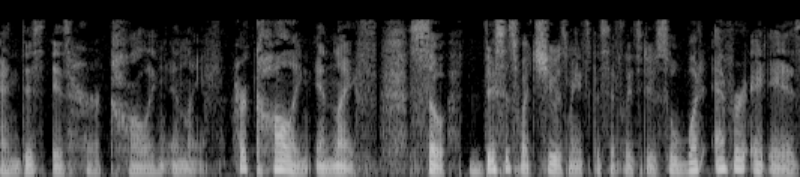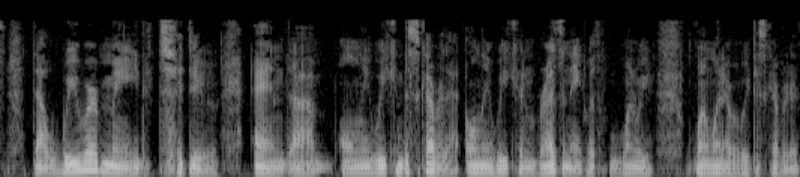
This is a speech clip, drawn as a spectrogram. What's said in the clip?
And this is her calling in life. Her calling in life. So this is what she was made specifically to do. So whatever it is that we were made to do, and um, only we can discover that. Only we can resonate with when we, when whenever we discover it.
